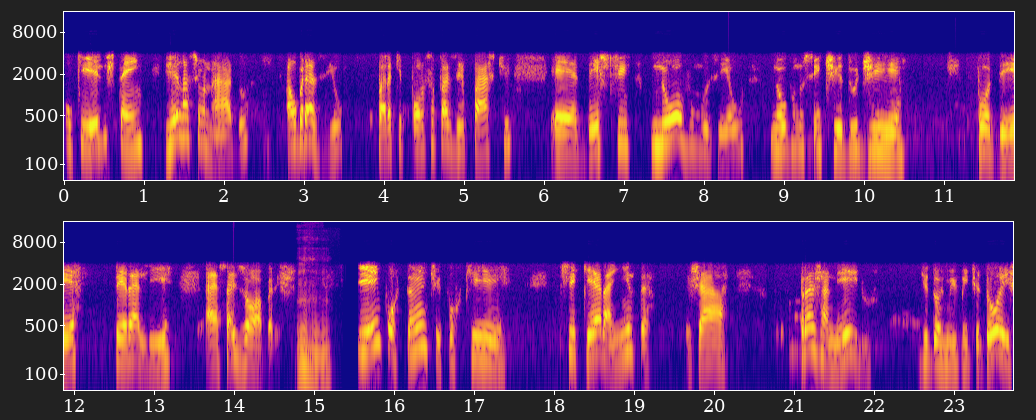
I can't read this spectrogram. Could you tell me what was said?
o que eles têm relacionado ao Brasil para que possa fazer parte eh, deste novo museu, novo no sentido de poder ter ali essas obras. Uhum. E é importante porque se quer ainda, já para janeiro de 2022,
